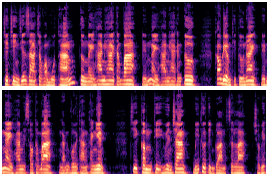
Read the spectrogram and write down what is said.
Chương trình diễn ra trong vòng một tháng từ ngày 22 tháng 3 đến ngày 22 tháng 4. Cao điểm thì từ nay đến ngày 26 tháng 3 gắn với tháng thanh niên. Chị Cầm Thị Huyền Trang, Bí thư tỉnh đoàn Sơn La cho biết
